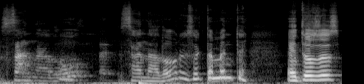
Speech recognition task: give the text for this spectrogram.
sanador, eh, sanador, exactamente. Entonces,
